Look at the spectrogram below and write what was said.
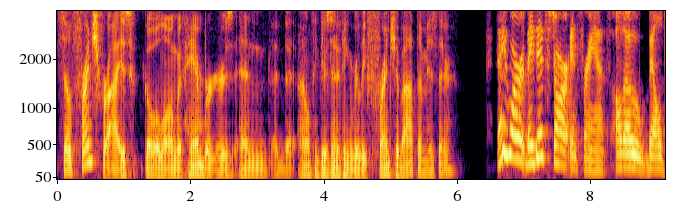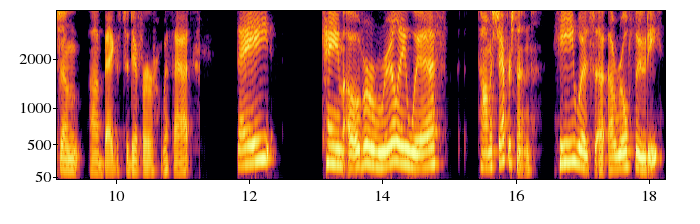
So French fries go along with hamburgers, and uh, I don't think there's anything really French about them, is there? They were they did start in France, although Belgium uh, begs to differ with that. They came over really with Thomas Jefferson. He was a, a real foodie,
